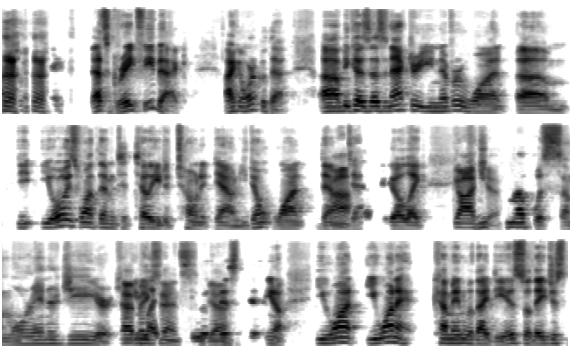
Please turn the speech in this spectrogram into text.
that's great feedback. I can work with that uh, because as an actor, you never want um, you, you always want them to tell you to tone it down. You don't want them Ah. to have to go like, Gotcha. come up with some more energy or can That makes like, sense. Yeah. this- you know you want you want to come in with ideas so they just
